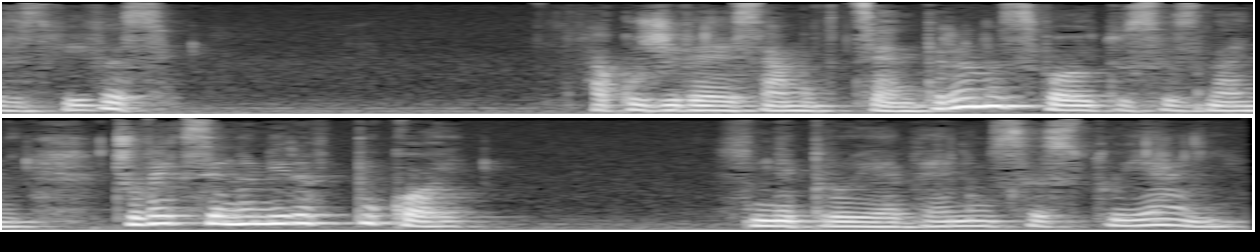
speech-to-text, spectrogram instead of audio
развива се. Ако живее само в центъра на своето съзнание, човек се намира в покой, в непроявено състояние.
